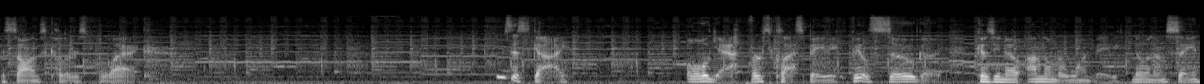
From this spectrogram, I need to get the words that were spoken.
The song's color is black. This guy? Oh yeah, first class, baby. Feels so good. Because, you know, I'm number one, baby. Know what I'm saying?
